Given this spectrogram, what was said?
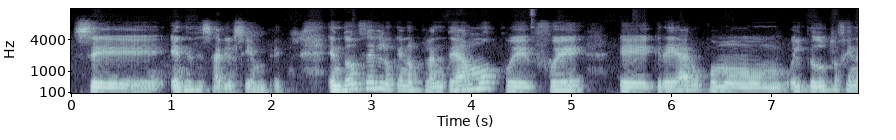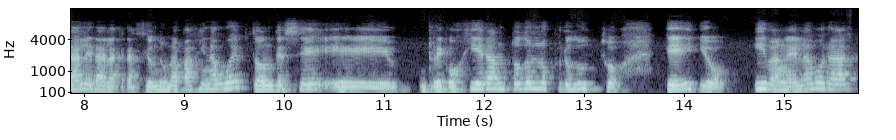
se, es necesario siempre. Entonces lo que nos planteamos pues fue eh, crear como el producto final era la creación de una página web donde se eh, recogieran todos los productos que ellos iban a elaborar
